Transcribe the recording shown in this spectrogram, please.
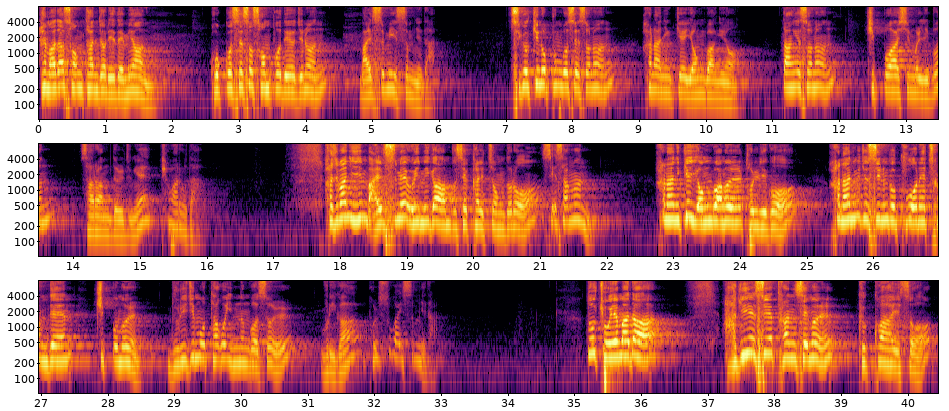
해마다 성탄절이 되면 곳곳에서 선포되어지는 말씀이 있습니다. 지극히 높은 곳에서는 하나님께 영광이요. 땅에서는 기뻐하심을 입은 사람들 중에 평화로다. 하지만 이 말씀의 의미가 무색할 정도로 세상은 하나님께 영광을 돌리고 하나님이 주시는 그 구원에 참된 기쁨을 누리지 못하고 있는 것을 우리가 볼 수가 있습니다. 또 교회마다 아기 예수의 탄생을 극화해서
